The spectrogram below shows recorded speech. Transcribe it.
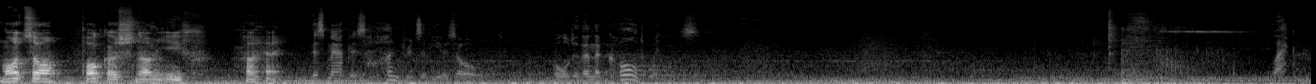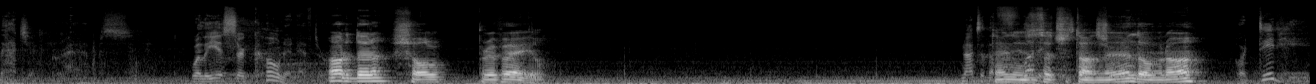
Moco, pokaż nam ich. Hehe. This map is hundreds of years old. Older than the Cold Winds. Black magic, perhaps. Well, he is Sir Conan, after all. Order shall prevail. Not to the Ten jest zaczytany, dobra. Or did he?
